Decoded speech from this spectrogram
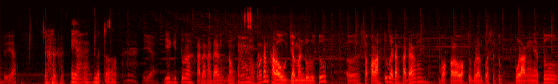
gitu ya. Iya, betul. Iya, ya gitulah kadang-kadang nongkrong nongkrong kan kalau zaman dulu tuh eh, sekolah tuh kadang-kadang kalau waktu bulan puasa tuh pulangnya tuh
